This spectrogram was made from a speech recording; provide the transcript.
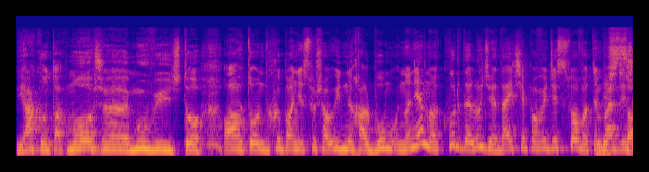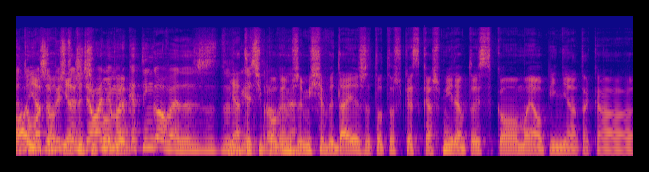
Jak on tak może mówić, to, a to on chyba nie słyszał innych albumów. No nie no, kurde, ludzie, dajcie powiedzieć słowo, tym Wiesz bardziej, co? że to Ja może to- być ja też działanie powiem- marketingowe Ja to ci strony, powiem, nie? że mi się wydaje, że to troszkę z Kaszmirem, to jest tylko moja opinia taka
